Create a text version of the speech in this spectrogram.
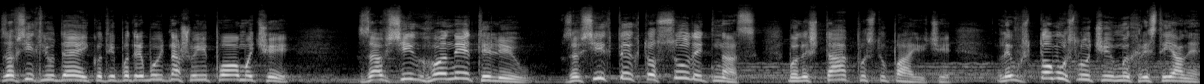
за всіх людей, котрі потребують нашої помочі, за всіх гонителів, за всіх тих, хто судить нас, бо лиш так поступаючи. Але в тому случаю ми християни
